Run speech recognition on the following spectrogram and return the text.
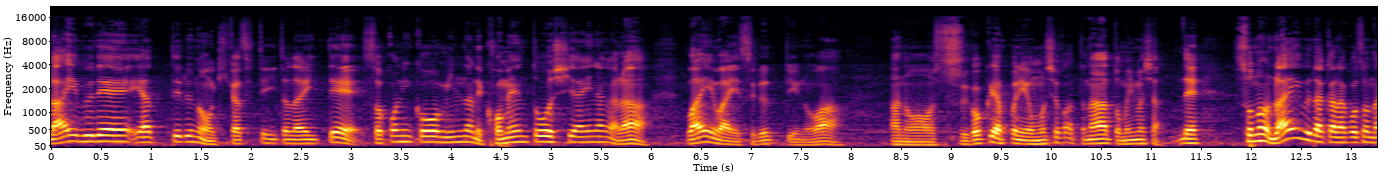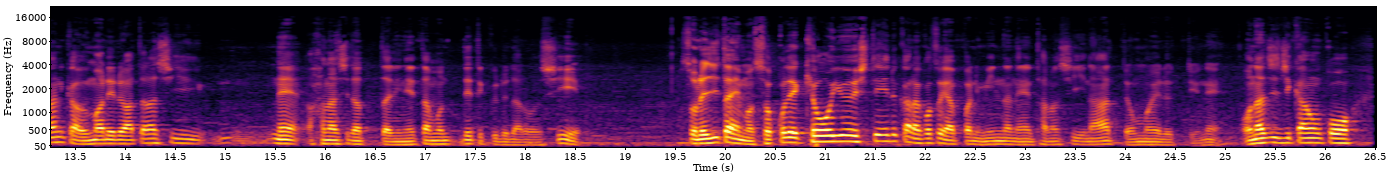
ライブでやってるのを聞かせていただいてそこにこうみんなでコメントをし合いながらワイワイするっていうのはあのすごくやっぱり面白かったなと思いました。でそのライブだからこそ何か生まれる新しいね話だったりネタも出てくるだろうしそれ自体もそこで共有しているからこそやっぱりみんなね楽しいなって思えるっていうね同じ時間をこう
